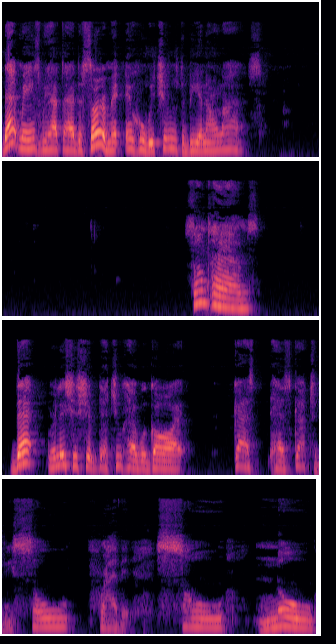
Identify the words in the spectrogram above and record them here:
That means we have to have discernment in who we choose to be in our lives. Sometimes that relationship that you have with God, guys, has got to be so private, so no,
